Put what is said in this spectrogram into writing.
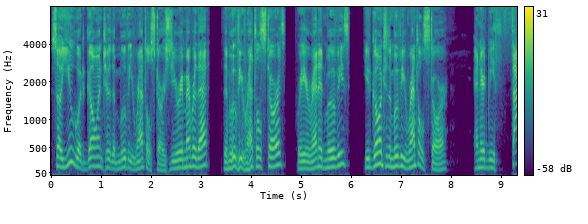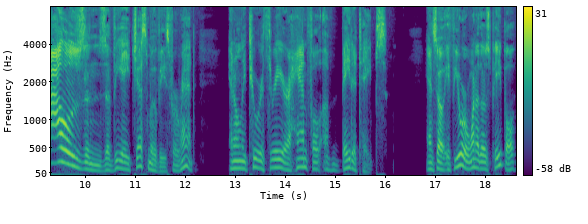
So you would go into the movie rental stores. Do you remember that? The movie rental stores where you rented movies? You'd go into the movie rental store and there'd be thousands of VHS movies for rent and only two or three or a handful of beta tapes. And so if you were one of those people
